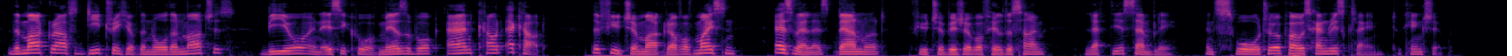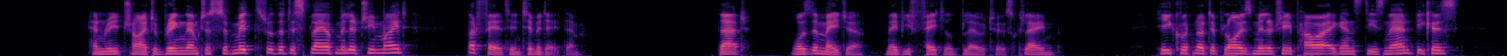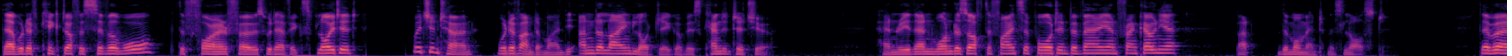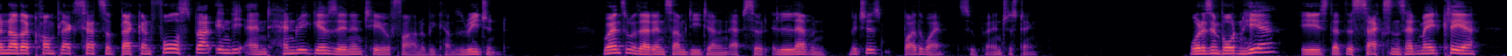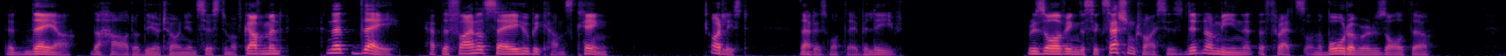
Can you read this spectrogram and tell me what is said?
the Markgrafs Dietrich of the Northern Marches, Bio and Esiko of Merseburg, and Count Eckhard, the future Markgraf of Meissen, as well as Bernward, future Bishop of Hildesheim, left the assembly and swore to oppose Henry's claim to kingship. Henry tried to bring them to submit through the display of military might, but failed to intimidate them. That was the major, maybe fatal blow to his claim. He could not deploy his military power against these men because that would have kicked off a civil war the foreign foes would have exploited, which in turn would have undermined the underlying logic of his candidature. Henry then wanders off to find support in Bavaria and Franconia, but the momentum is lost. There were another complex sets of back and forth, but in the end, Henry gives in and Theophano becomes regent. We went through that in some detail in episode 11, which is, by the way, super interesting. What is important here is that the Saxons had made clear that they are the heart of the Ottonian system of government and that they have the final say who becomes king. Or at least, that is what they believed. Resolving the succession crisis did not mean that the threats on the border were resolved, though.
